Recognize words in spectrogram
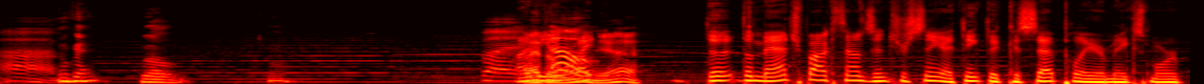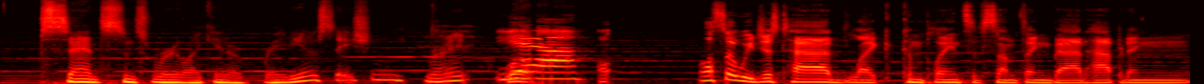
Um, Okay, well, But I I mean, don't I- know. Yeah. The the matchbox sounds interesting. I think the cassette player makes more sense since we're like in a radio station, right? yeah, Also, we just had like complaints of something bad happening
